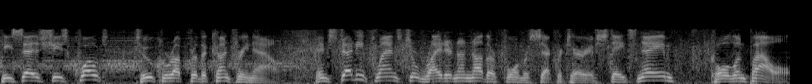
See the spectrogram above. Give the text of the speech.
He says she's, quote, too corrupt for the country now. Instead, he plans to write in another former Secretary of State's name, Colin Powell.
